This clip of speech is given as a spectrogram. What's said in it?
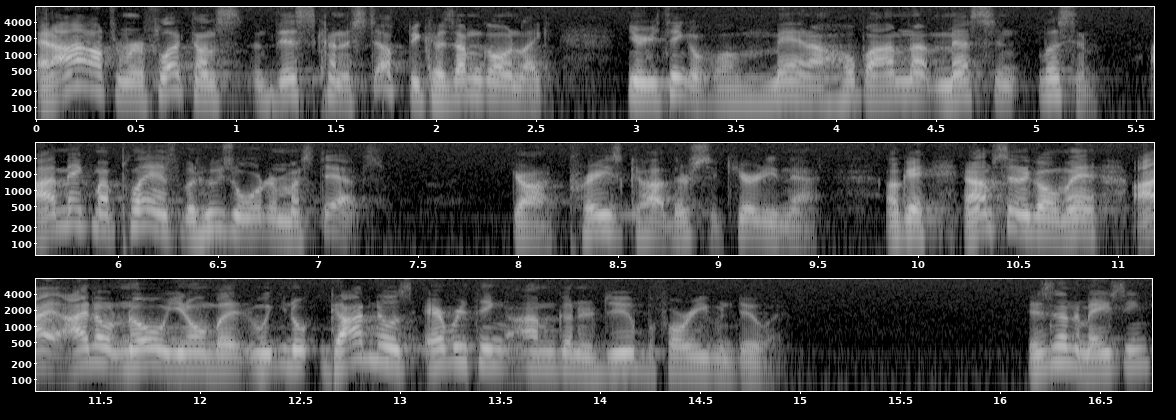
And I often reflect on this kind of stuff because I'm going like, you know, you think of, well, man, I hope I'm not messing. Listen, I make my plans, but who's ordering my steps? God, praise God, there's security in that. Okay, and I'm sitting there going, man, I, I don't know, you know, but you know, God knows everything I'm going to do before I even do it. Isn't that amazing?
